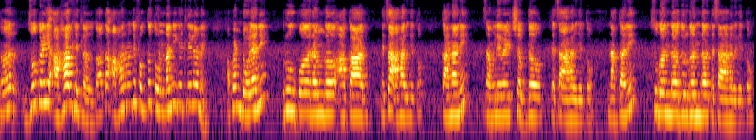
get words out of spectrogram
तर जो काही आहार घेतला जातो आता आहार म्हणजे फक्त तोंडाने घेतलेला नाही. आपण डोळ्यांनी रूप रंग आकार त्याचा आहार घेतो. कानाने चांगले वाईट शब्द त्याचा आहार घेतो. नाकाने सुगंध दुर्गंध त्याचा आहार घेतो.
